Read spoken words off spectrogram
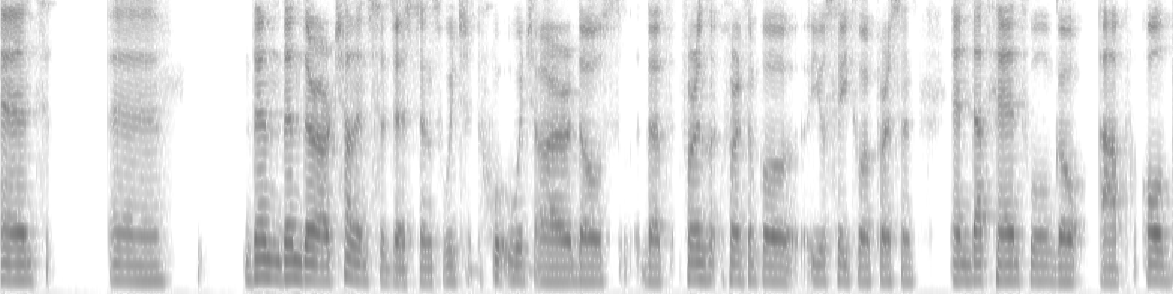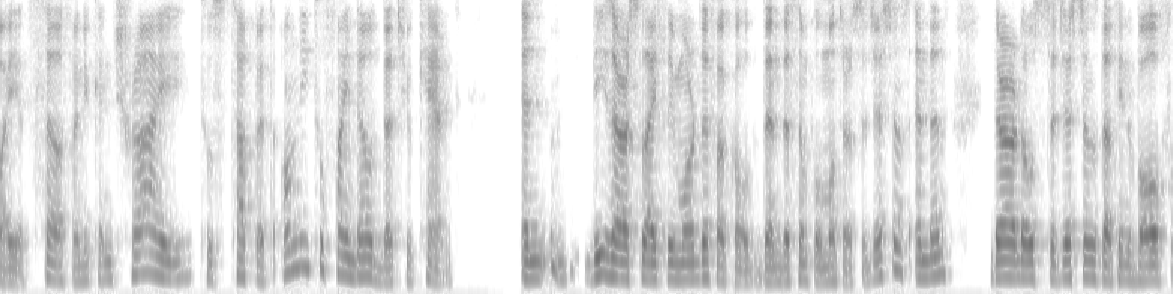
And uh, then then there are challenge suggestions, which which are those that, for for example, you say to a person, and that hand will go up all by itself, and you can try to stop it, only to find out that you can't. And hmm. these are slightly more difficult than the simple motor suggestions and then there are those suggestions that involve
